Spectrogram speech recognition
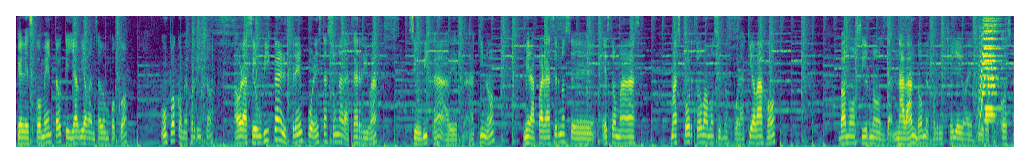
Que les comento que ya había avanzado un poco. Un poco, mejor dicho. Ahora, se ubica el tren por esta zona de acá arriba. Se ubica, a ver, aquí no. Mira, para hacernos eh, esto más, más corto, vamos a irnos por aquí abajo. Vamos a irnos nadando, mejor dicho, ya iba a decir otra cosa.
